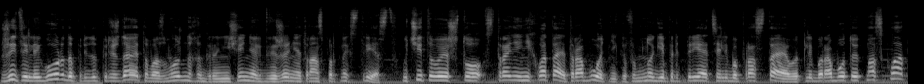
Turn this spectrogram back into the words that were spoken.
Жители города предупреждают о возможных ограничениях движения транспортных средств. Учитывая, что в стране не хватает работников и многие предприятия либо простаивают, либо работают на склад,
